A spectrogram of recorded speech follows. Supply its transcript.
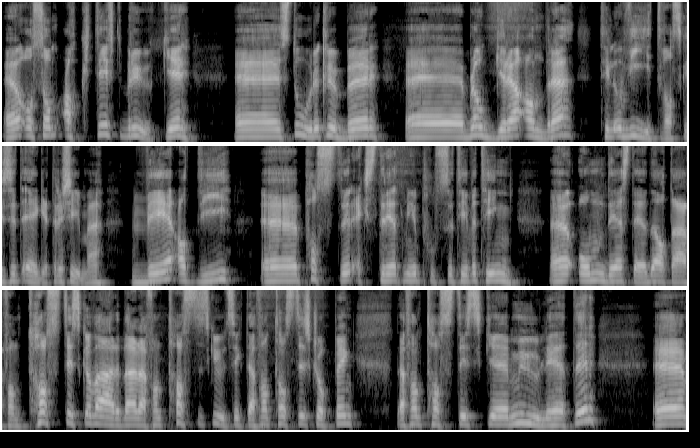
eh, og som aktivt bruker eh, store klubber, eh, bloggere, andre, til å hvitvaske sitt eget regime ved at de poster ekstremt mye positive ting eh, om det stedet. At det er fantastisk å være der, det er fantastisk utsikt, det er fantastisk shopping, det er fantastiske muligheter. Eh,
